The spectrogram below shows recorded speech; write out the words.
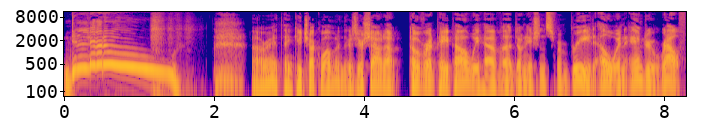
Deliveroo! All right. Thank you, Chuck Wama. There's your shout out. Over at PayPal, we have uh, donations from Breed, Elwin, Andrew, Ralph,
